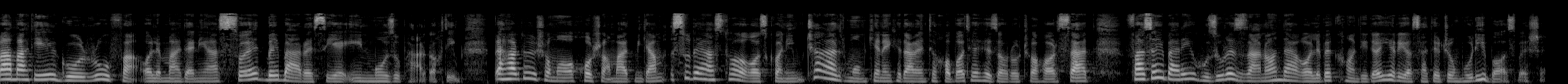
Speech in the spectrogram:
و مهدیه گلرو فعال مدنی از سوئد به بررسی این موضوع پرداختیم. به هر دوی شما خوش آمد میگم. سوده از تو آغاز کنیم. چقدر ممکنه که در انتخابات 1400 فضای برای حضور زنان در قالب کاندیدای ریاست جمهوری باز بشه؟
